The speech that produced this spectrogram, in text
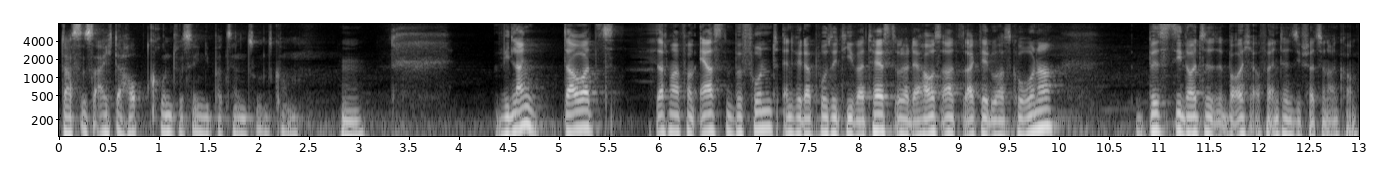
das ist eigentlich der Hauptgrund, weswegen die Patienten zu uns kommen. Hm. Wie lange dauert es, sag mal, vom ersten Befund, entweder positiver Test oder der Hausarzt sagt dir, du hast Corona, bis die Leute bei euch auf der Intensivstation ankommen?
